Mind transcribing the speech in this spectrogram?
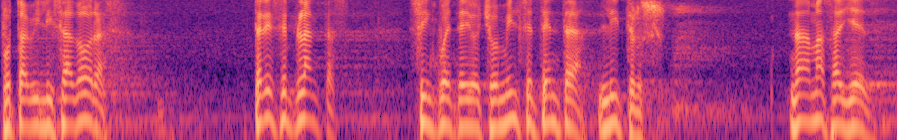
Potabilizadoras, 13 plantas, 58 mil 70 litros. Nada más ayer.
